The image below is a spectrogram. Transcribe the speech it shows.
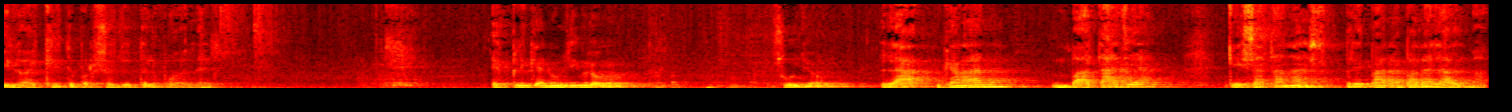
y lo, ha escrito, por eso yo te lo puedo leer. Explica en un libro suyo la gran batalla que Satanás prepara para el alma.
